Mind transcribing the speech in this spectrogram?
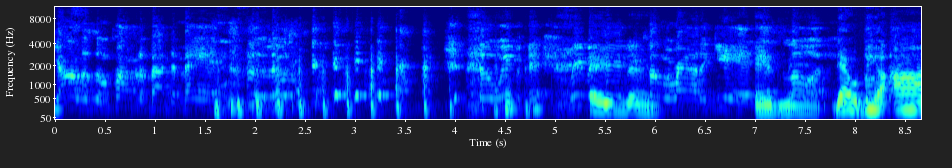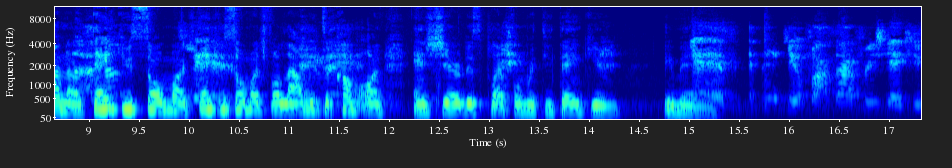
y'all are some popular by demand. so we may, we may Amen. come around again. Amen. Lord. That would be All an honor. Thank you so much. Thank you so much for allowing me to come on and share this platform with you. Thank you. Amen. Yes, thank you, Apostle. I appreciate you.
